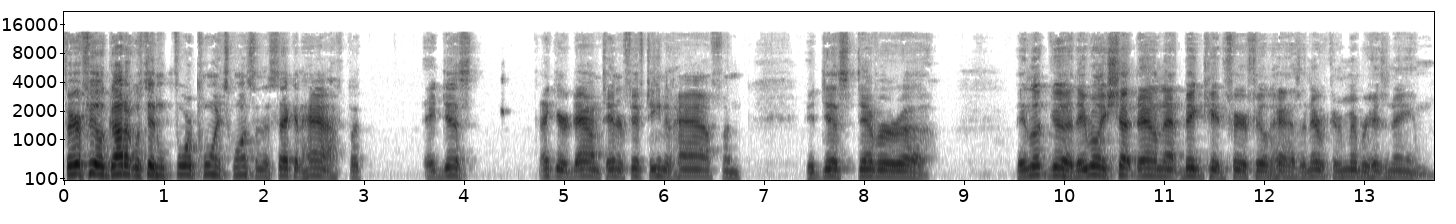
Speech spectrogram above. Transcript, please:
Fairfield got it within four points once in the second half, but they just I think they're down 10 or 15 at half, and it just never, uh, they look good. They really shut down that big kid Fairfield has. I never can remember his name.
